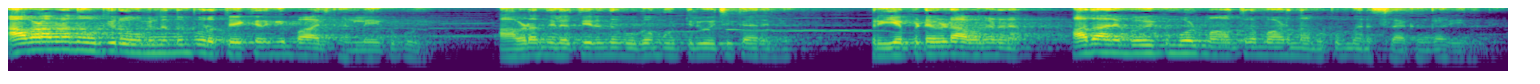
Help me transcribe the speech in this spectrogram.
അവൾ അവളെ നോക്കി റൂമിൽ നിന്നും പുറത്തേക്ക് ഇറങ്ങി ബാൽക്കണിലേക്ക് പോയി. അവിടെ നിലത്തിരുന്ന് മുഖം മുട്ടിൽ വെച്ച് കരഞ്ഞു. പ്രിയപ്പെട്ടവരുടെ അവഗണന അത് അനുഭവിക്കുമ്പോൾ മാത്രമാണ് നമുക്കും മനസ്സിലാക്കാൻ കഴിയുന്നത്.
